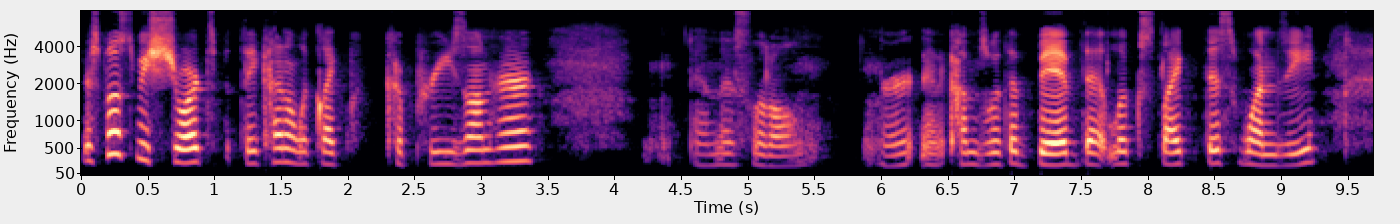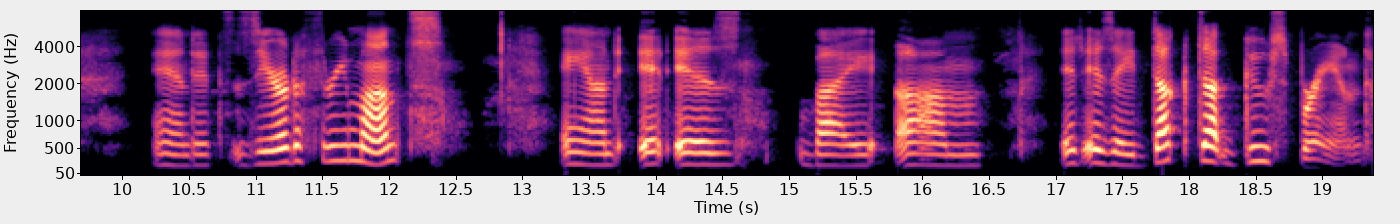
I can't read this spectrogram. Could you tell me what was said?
they're supposed to be shorts but they kind of look like capris on her. And this little and it comes with a bib that looks like this onesie and it's 0 to 3 months and it is by um it is a Duck Duck Goose brand.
